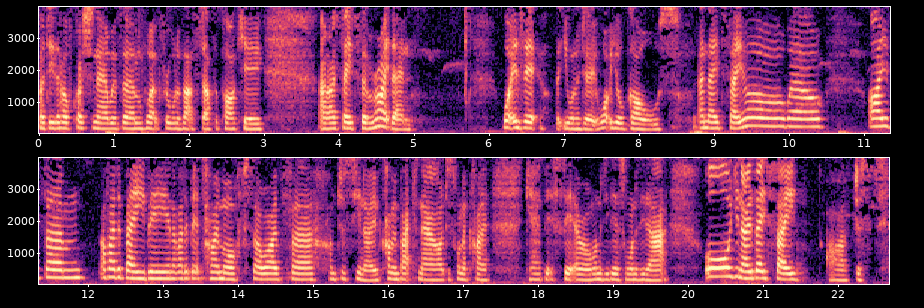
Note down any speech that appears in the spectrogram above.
I'd do the health questionnaire with them, work through all of that stuff, the PAR-Q, and I'd say to them, right then, what is it that you want to do? What are your goals? And they'd say, oh, well, I've um, I've had a baby and I've had a bit of time off, so I've uh, I'm just you know coming back now. I just want to kind of get a bit fitter. I want to do this. I want to do that. Or you know they'd say oh, I've just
